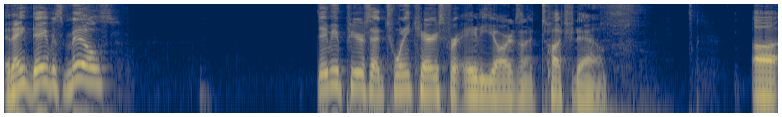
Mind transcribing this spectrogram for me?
it ain't Davis Mills. Dameon Pierce had 20 carries for 80 yards and a touchdown. Uh,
